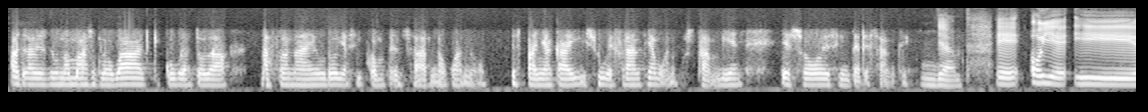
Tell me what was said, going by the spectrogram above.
a través de uno más global que cubra toda la zona euro y así compensar, ¿no? Cuando España cae y sube Francia, bueno, pues también eso es interesante. Ya. Eh, oye, y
